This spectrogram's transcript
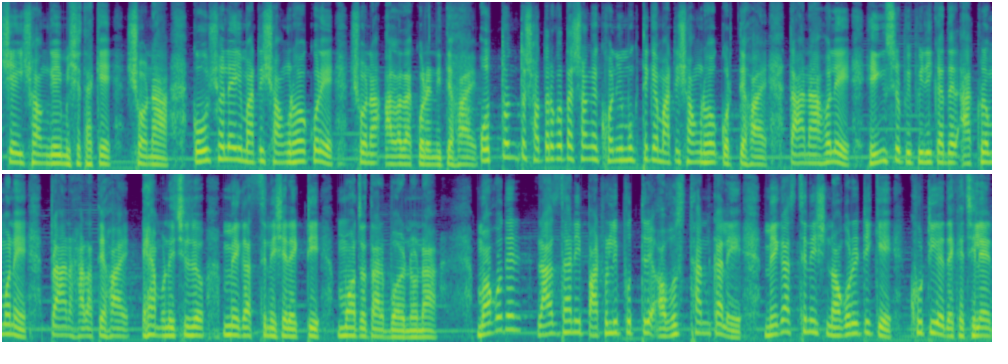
সেই সঙ্গেই মিশে থাকে সোনা। কৌশলে এই মাটি সংগ্রহ করে সোনা আলাদা করে নিতে হয়। অত্যন্ত সতর্কতার সঙ্গে খনিমুখ থেকে মাটি সংগ্রহ করতে হয়। তা না হলে হিংস্র পিপিলিকাদের আক্রমণে প্রাণ হারাতে হয়। এমনই ছিল মেগাস্তিনিসের একটি মজাদার বর্ণনা। মগধের রাজধানী পাটলিপুত্রে অবস্থানকালে মেগাস্থিনিস নগরীটিকে খুঁটিয়ে দেখেছিলেন।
